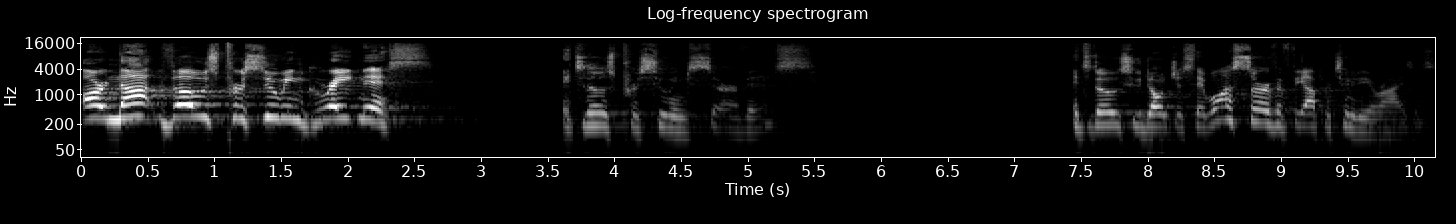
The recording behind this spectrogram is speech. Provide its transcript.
are not those pursuing greatness, it's those pursuing service. It's those who don't just say, Well, I'll serve if the opportunity arises.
